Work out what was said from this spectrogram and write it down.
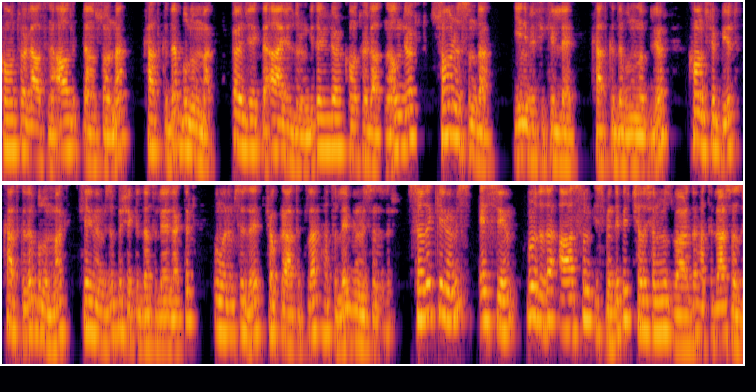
Kontrol altına aldıktan sonra katkıda bulunmak. Öncelikle acil durum gideriliyor, kontrol altına alınıyor. Sonrasında yeni bir fikirle katkıda bulunabiliyor. Contribute, katkıda bulunmak kelimemizi bu şekilde hatırlayacaktık. Umarım siz de çok rahatlıkla hatırlayabilmişsinizdir. Sıradaki kelimemiz assume. Burada da Asım isminde bir çalışanımız vardı. Hatırlarsanız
